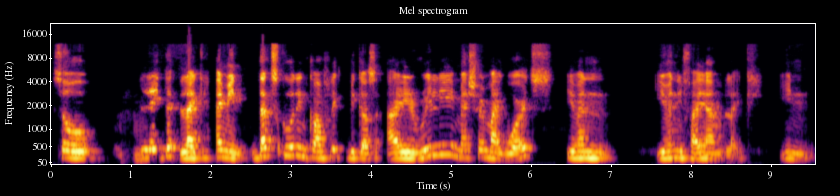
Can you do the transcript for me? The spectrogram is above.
So Mhm. later like i mean that's good in conflict because i really measure my words even even if i am like in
